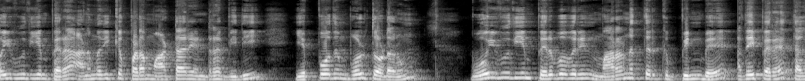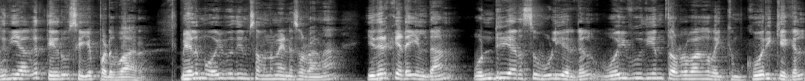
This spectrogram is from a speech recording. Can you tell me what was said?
ஓய்வூதியம் பெற அனுமதிக்கப்பட மாட்டார் என்ற விதி எப்போதும் போல் தொடரும். ஓய்வூதியம் பெறுபவரின் மரணத்திற்கு பின்பு அதை பெற தகுதியாக தேர்வு செய்யப்படுவார். மேலும் ஓய்வூதியம் சம்பந்தமாக என்ன சொல்கிறாங்கன்னா இதற்கிடையில் தான் ஒன்றிய அரசு ஊழியர்கள் ஓய்வூதியம் தொடர்பாக வைக்கும் கோரிக்கைகள்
